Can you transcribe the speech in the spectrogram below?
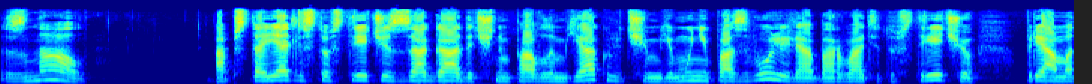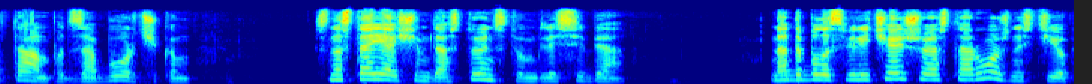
знал, обстоятельства встречи с загадочным Павлом Яковлевичем ему не позволили оборвать эту встречу прямо там, под заборчиком, с настоящим достоинством для себя. Надо было с величайшей осторожностью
